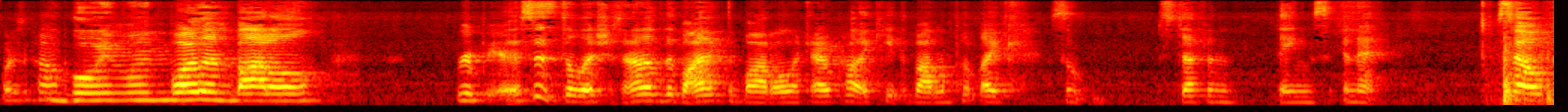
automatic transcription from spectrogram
What is it called? Boylan. Boylan bottle root beer. This is delicious. I love the I like the bottle. Like I would probably keep the bottle and put like some stuff and things in it. So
